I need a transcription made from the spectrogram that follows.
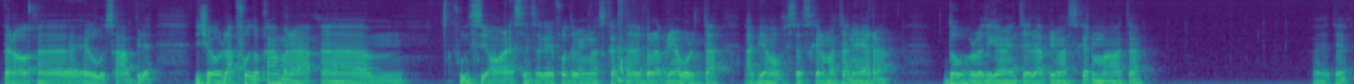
però uh, è usabile. Dicevo la fotocamera um, funziona nel senso che le foto vengono scattate per la prima volta abbiamo questa schermata nera dopo praticamente la prima schermata vedete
